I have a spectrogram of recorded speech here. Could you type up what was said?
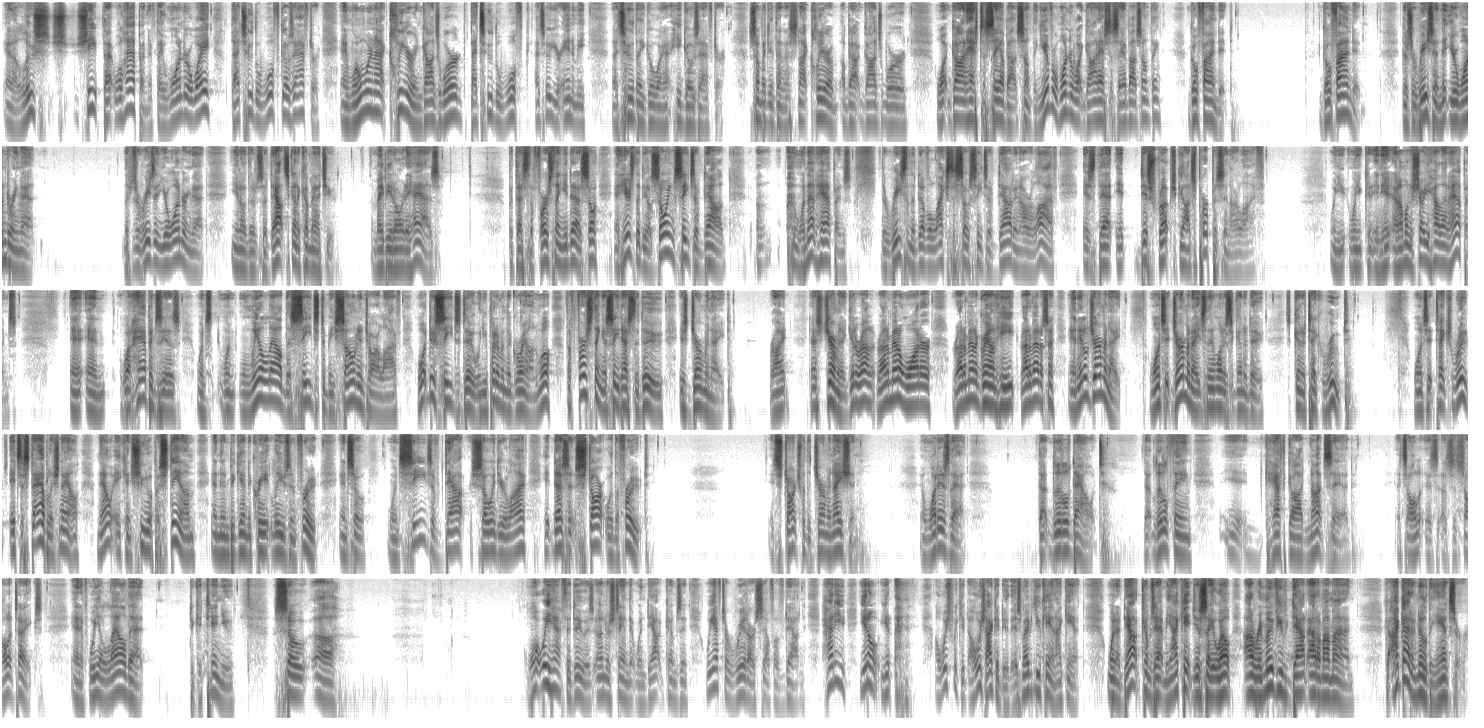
and a loose sh- sheep, that will happen. If they wander away, that's who the wolf goes after. And when we're not clear in God's word, that's who the wolf, that's who your enemy, that's who they go at, he goes after. Somebody that is not clear about God's word, what God has to say about something. You ever wonder what God has to say about something? Go find it. Go find it. There's a reason that you're wondering that. There's a reason you're wondering that. You know, there's a doubt's going to come at you. Maybe it already has. But that's the first thing he does. So, and here's the deal: sowing seeds of doubt. Uh, when that happens, the reason the devil likes to sow seeds of doubt in our life is that it disrupts God's purpose in our life. When you, when you can, and, I'm going to show you how that happens. And, and what happens is when, when, when we allow the seeds to be sown into our life, what do seeds do when you put them in the ground? Well, the first thing a seed has to do is germinate, right? That's germinate. Get around right amount of water, right amount of ground heat, right amount of sun, and it'll germinate. Once it germinates, then what is it going to do? It's going to take root. Once it takes root, it's established now. Now it can shoot up a stem and then begin to create leaves and fruit. And so when seeds of doubt sow into your life, it doesn't start with the fruit. It starts with the germination. And what is that? That little doubt, that little thing hath God not said? It's all, it's, it's all it takes. And if we allow that to continue, so uh, what we have to do is understand that when doubt comes in, we have to rid ourselves of doubt. How do you, you know, you, I wish we could. I wish I could do this. Maybe you can. I can't. When a doubt comes at me, I can't just say, "Well, I'll remove you doubt out of my mind." I got to know the answer.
